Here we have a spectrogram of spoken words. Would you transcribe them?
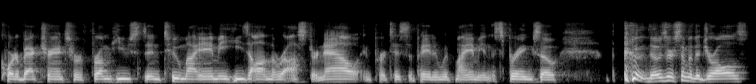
quarterback transfer from Houston to Miami. He's on the roster now and participated with Miami in the spring. So those are some of the draws.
